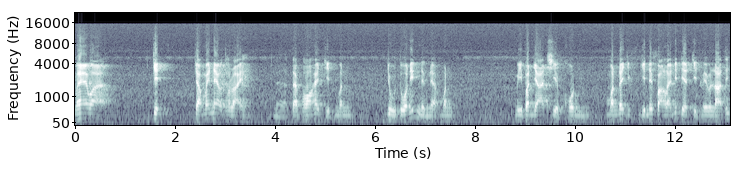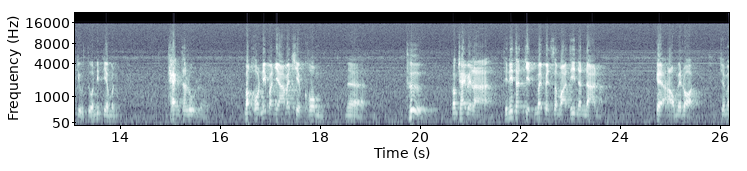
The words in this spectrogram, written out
แม้ว่าจิตจะไม่แน่วเท่าไหร่แต่พอให้จิตมัน อยู่ตัวนิดหนึ่งเนี่ย มันมีปัญญาเฉียบคน มันได้ยินได้ฟังอะไรนิดเดียวจิตในเวลาที่อยู่ตัวนิดเดียวมันแทงทะลุเลย บางคนนี่ปัญญาไม่เฉียบคมเนี่ยทื่อต้องใช้เวลา ทีนี้ถ้าจิตไม่เป็นสมาธินานๆ แกเอาไม่รอดใช่ไหม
